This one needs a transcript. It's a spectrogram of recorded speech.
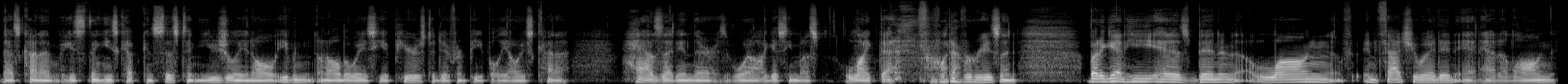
That's kind of his thing. He's kept consistent usually in all, even in all the ways he appears to different people. He always kind of has that in there as well. I guess he must like that for whatever reason. But again, he has been long infatuated and had a long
